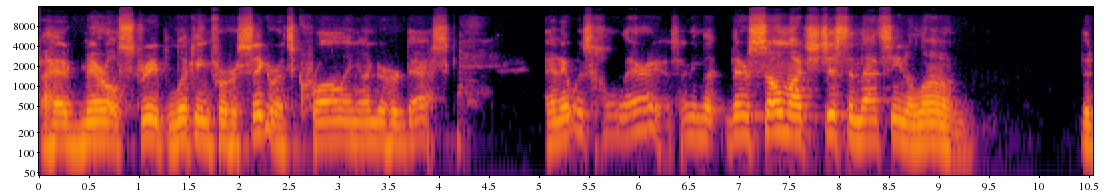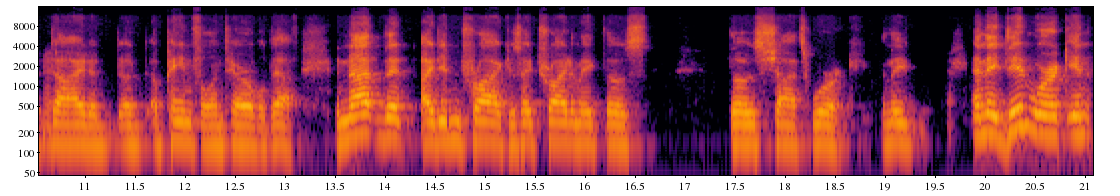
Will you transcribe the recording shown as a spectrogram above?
I had Meryl Streep looking for her cigarettes crawling under her desk. And it was hilarious. I mean, the, there's so much just in that scene alone that Yeah. died a, a, a painful and terrible death. And not that I didn't try, because I try to make those those shots work. And they and they did work in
